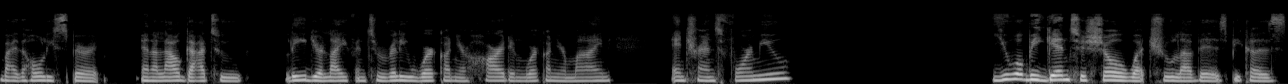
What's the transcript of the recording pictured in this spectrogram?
by the Holy Spirit and allow God to lead your life and to really work on your heart and work on your mind and transform you, you will begin to show what true love is because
